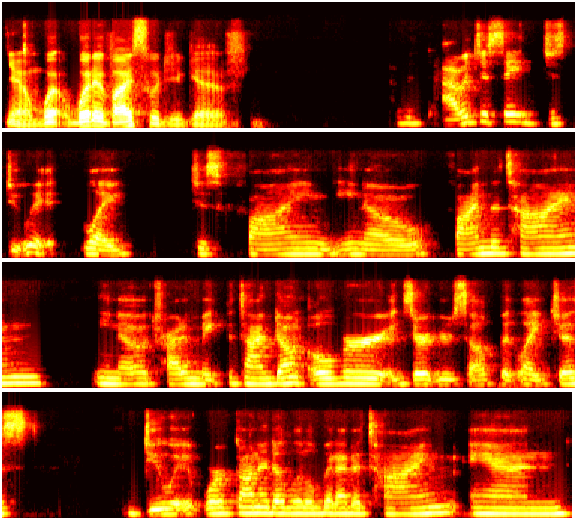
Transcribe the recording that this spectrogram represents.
You know, what what advice would you give? I would just say just do it. Like just find, you know, find the time, you know, try to make the time. Don't over exert yourself, but like just do it. Work on it a little bit at a time and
